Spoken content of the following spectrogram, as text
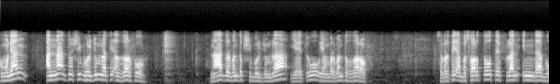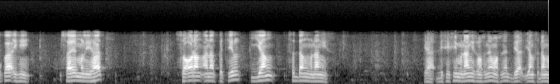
Kemudian an-na'tu syibhul jumlati az-zarfu. Na'at berbentuk syibhul jumlah yaitu yang berbentuk zarf. Seperti absartu tiflan inda bukaihi. Saya melihat seorang anak kecil yang sedang menangis. Ya, di sisi menangis maksudnya maksudnya dia yang sedang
